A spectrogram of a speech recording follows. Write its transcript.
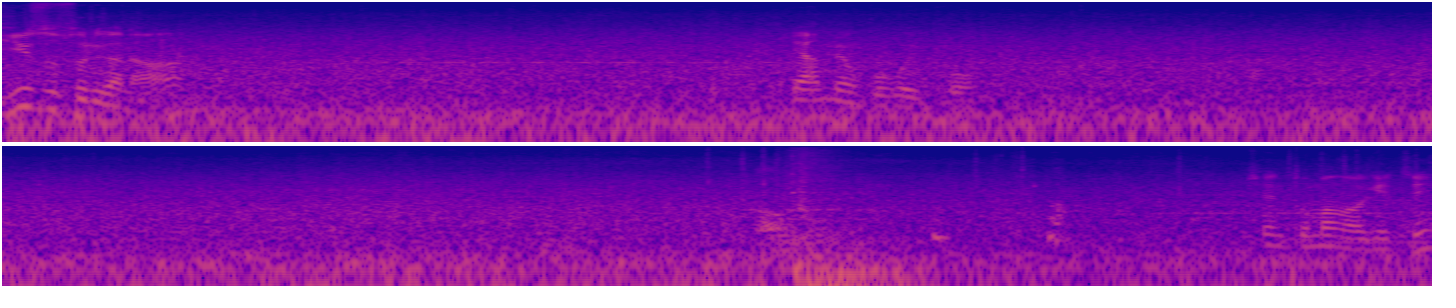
뒤에서 소리가 나. 얘 한 명 보고 있고. 쟨 도망가겠지?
